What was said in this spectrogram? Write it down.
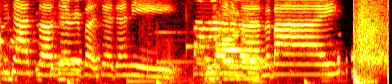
谢谢。阿泽，谢谢日本，谢谢 Danny，谢谢你们，拜拜。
